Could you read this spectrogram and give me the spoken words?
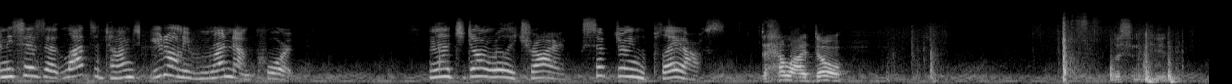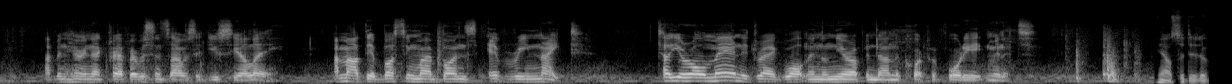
And he says that lots of times you don't even run down court. And that you don't really try, except during the playoffs. The hell I don't. Listen, kid. I've been hearing that crap ever since I was at UCLA. I'm out there busting my buns every night. Tell your old man to drag Walton and Lanier up and down the court for 48 minutes. He also did a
